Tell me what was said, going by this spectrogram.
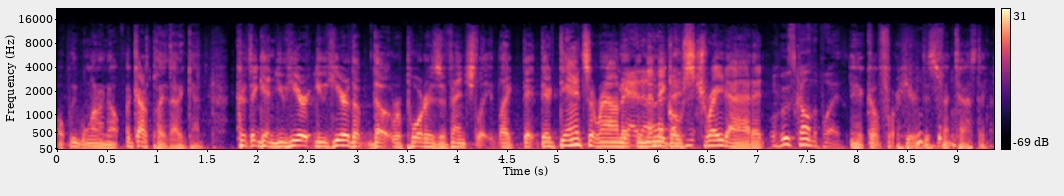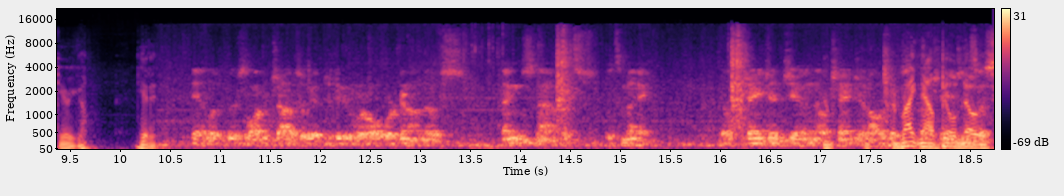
But we want to know. I got to play that again because again, you hear you hear the, the reporters eventually like they, they dance around it Yeah, I and then they go straight at it. Well, who's calling the plays? Yeah, go for it. Here, this is fantastic. Here we go. Hit it. Yeah, look, there's a lot of jobs that we have to do. We're all working on those things now. It's, it's May. They'll change in June, they'll change in August. Right now, they'll Bill knows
